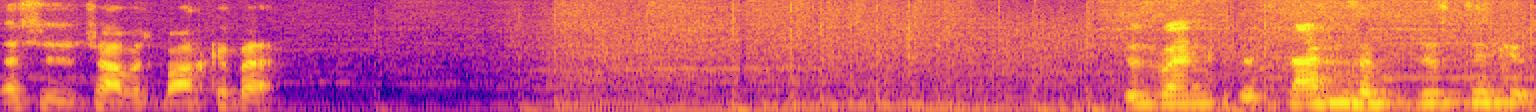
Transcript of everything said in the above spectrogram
This is a Travis Barker bit. Just went to the stands and just took it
